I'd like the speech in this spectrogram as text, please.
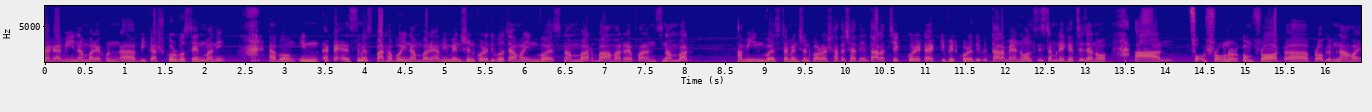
টাকা আমি এই নাম্বারে এখন বিকাশ করব সেন্ড মানি এবং ইন একটা এস এম এস পাঠাবো এই নাম্বারে আমি মেনশন করে দিব যে আমার ইনভয়েস নাম্বার বা আমার রেফারেন্স নাম্বার আমি ইনভয়েসটা মেনশন করার সাথে সাথে তারা চেক করে এটা অ্যাক্টিভেট করে দেবে। তারা ম্যানুয়াল সিস্টেম রেখেছে যেন কোনোরকম ফ্রড প্রবলেম না হয়।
